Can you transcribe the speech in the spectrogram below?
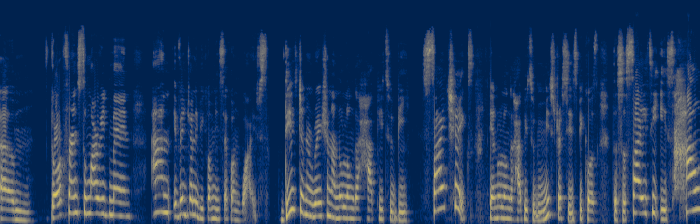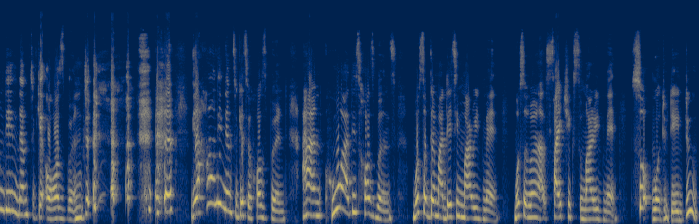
um, girlfriends to married men, and eventually becoming second wives. This generation are no longer happy to be side chicks. They're no longer happy to be mistresses because the society is hounding them to get a husband. They're hounding them to get a husband. And who are these husbands? Most of them are dating married men. Most of them are side chicks to married men. So what do they do?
